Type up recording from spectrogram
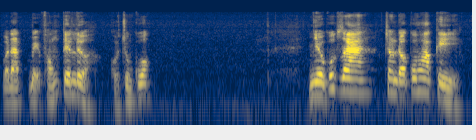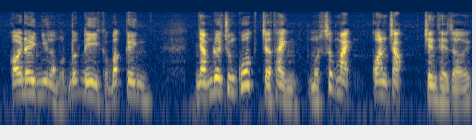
và đặt bệ phóng tên lửa của Trung Quốc. Nhiều quốc gia, trong đó có Hoa Kỳ, coi đây như là một bước đi của Bắc Kinh nhằm đưa Trung Quốc trở thành một sức mạnh quan trọng trên thế giới.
